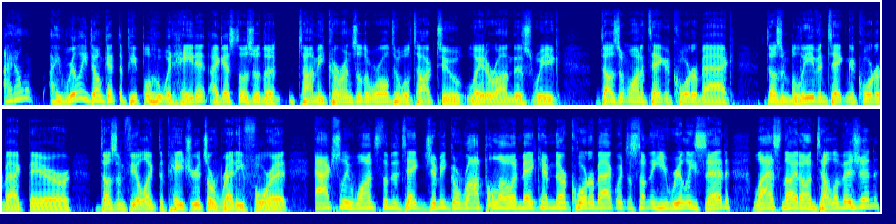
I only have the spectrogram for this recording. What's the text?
I don't, I really don't get the people who would hate it. I guess those are the Tommy Currans of the world who we'll talk to later on this week. Doesn't want to take a quarterback, doesn't believe in taking a quarterback there, doesn't feel like the Patriots are ready for it, actually wants them to take Jimmy Garoppolo and make him their quarterback, which is something he really said last night on television.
